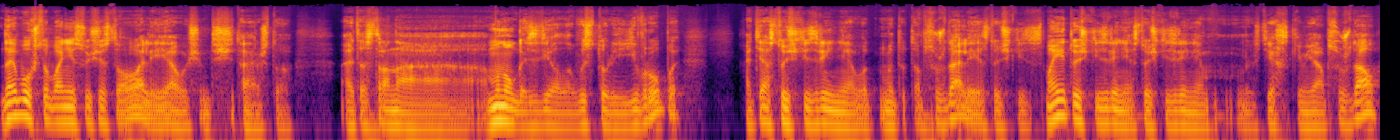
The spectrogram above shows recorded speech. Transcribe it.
дай бог, чтобы они существовали. Я, в общем-то, считаю, что эта страна много сделала в истории Европы. Хотя с точки зрения, вот мы тут обсуждали, с, точки, с моей точки зрения, с точки зрения тех, с кем я обсуждал,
